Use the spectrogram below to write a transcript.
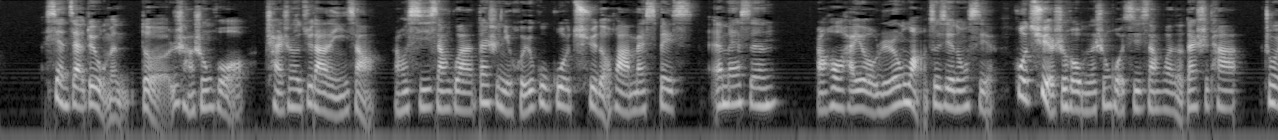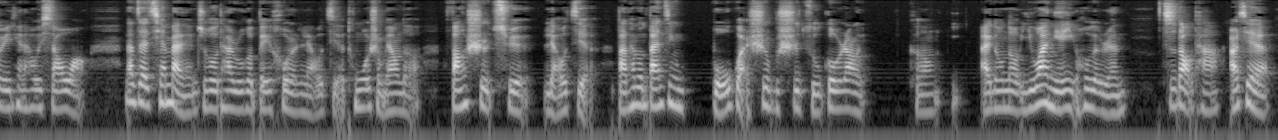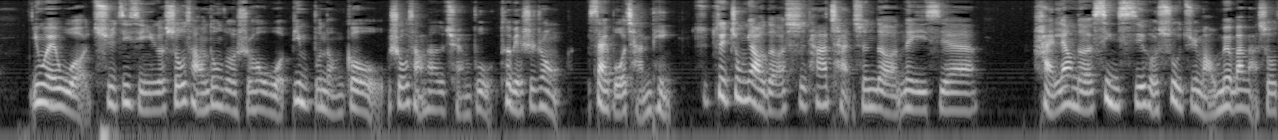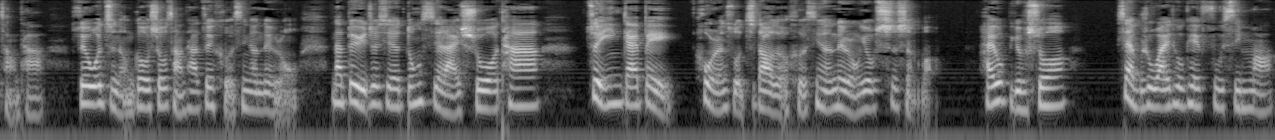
现在对我们的日常生活产生了巨大的影响，然后息息相关，但是你回顾过去的话，MySpace、MSN，然后还有人人网这些东西，过去也是和我们的生活息息相关的，但是它终有一天它会消亡。那在千百年之后，它如何被后人了解？通过什么样的方式去了解？把它们搬进博物馆，是不是足够让可能 I don't know 一万年以后的人知道它？而且，因为我去进行一个收藏的动作的时候，我并不能够收藏它的全部，特别是这种赛博产品。最最重要的是它产生的那一些海量的信息和数据嘛，我没有办法收藏它，所以我只能够收藏它最核心的内容。那对于这些东西来说，它最应该被后人所知道的核心的内容又是什么？还有比如说，现在不是 Y2K 复兴吗？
